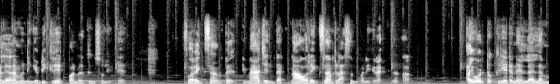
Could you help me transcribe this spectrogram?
எல்எல்எம் நீங்கள் எப்படி க்ரியேட் பண்ணுறதுன்னு சொல்லிட்டு. ஃபார் எக்ஸாம்பிள் இமேஜின் தட் நான் ஒரு எக்ஸாம்பிள் அசம் பண்ணிக்கிறேன். I want to create an LLM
